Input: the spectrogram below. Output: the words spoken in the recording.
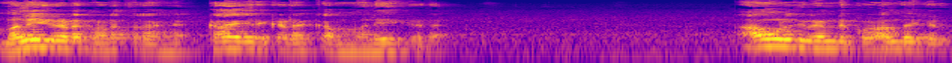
மளிகை கடை நடத்துகிறாங்க காய்கறி கடை கம் மளிகை கடை. அவங்களுக்கு ரெண்டு குழந்தைகள்.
